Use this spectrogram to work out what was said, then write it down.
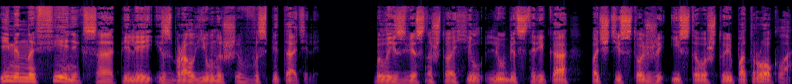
именно Феникса Пелей избрал юноши в воспитатели. Было известно, что Ахилл любит старика почти столь же истово, что и Патрокла.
